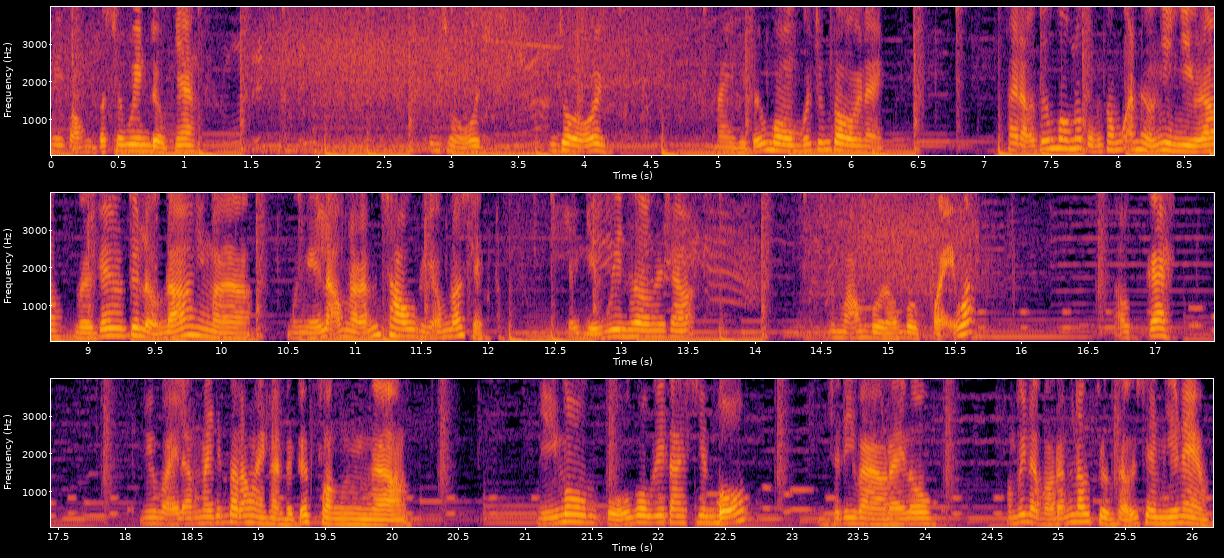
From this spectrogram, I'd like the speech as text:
Hy vọng tôi sẽ win được nha. Úi rồi ôi rồi ơi này thì tứ môn với chúng tôi này. Thay đổi tướng môn nó cũng không có ảnh hưởng gì nhiều đâu, về cái cái lượng đó. Nhưng mà mình nghĩ là ông nào đánh sâu thì ông đó sẽ sẽ dễ win hơn hay sao nhưng mà ông vừa ông vừa khỏe quá. Ok. Như vậy là hôm nay chúng ta đã hoàn thành được cái phần ờ, uh, nhĩ môn của Gogeta season 4 mình sẽ đi vào đây luôn. Không biết là vào đánh đấu trường thử xem như thế nào.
